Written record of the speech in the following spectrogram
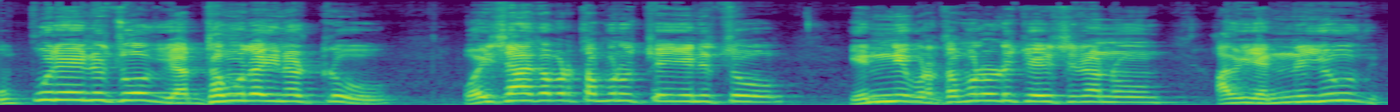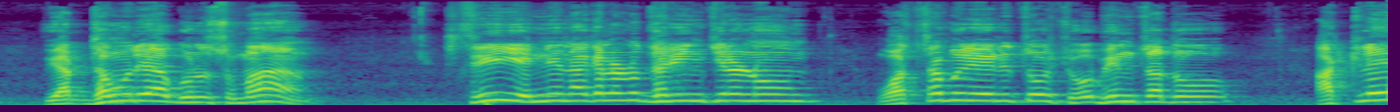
ఉప్పు లేనిచో వ్యర్థములైనట్లు వైశాఖ వ్రతమును చేయనిచో ఎన్ని వ్రతములను చేసినను అవి ఎన్నియు వ్యర్థములే ఆ గురుసుమా స్త్రీ ఎన్ని నగలను ధరించినను వస్త్రము లేనితో శోభించదో. అట్లే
